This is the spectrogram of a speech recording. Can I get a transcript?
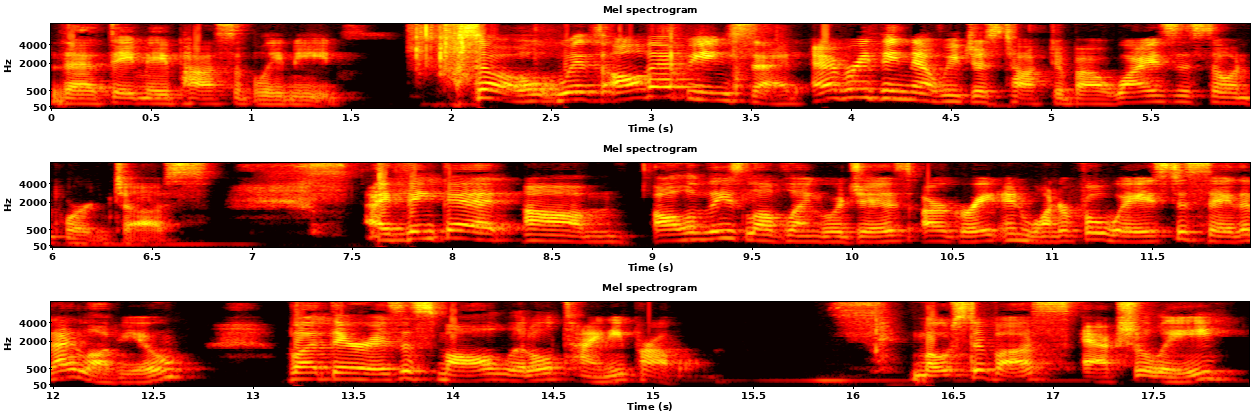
that they may possibly need. So, with all that being said, everything that we just talked about, why is this so important to us? I think that um, all of these love languages are great and wonderful ways to say that I love you, but there is a small, little, tiny problem. Most of us actually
